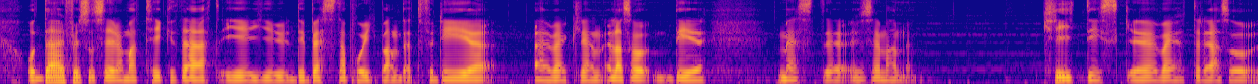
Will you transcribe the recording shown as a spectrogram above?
Och därför så säger de att Take That är ju det bästa pojkbandet för det är verkligen, eller alltså det mest, eh, hur säger man, kritisk, eh, vad heter det, alltså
